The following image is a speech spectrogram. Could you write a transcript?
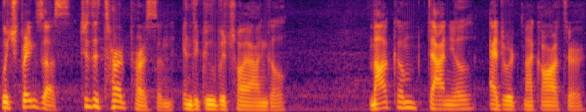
Which brings us to the third person in the Gubu Triangle Malcolm Daniel Edward MacArthur.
